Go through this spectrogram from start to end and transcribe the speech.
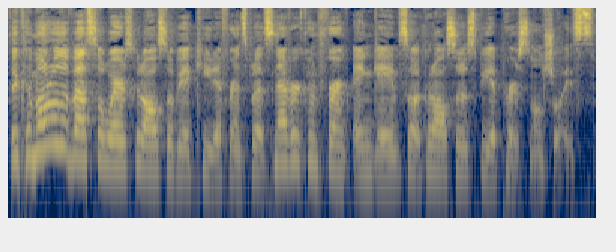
The kimono the vessel wears could also be a key difference, but it's never confirmed in game, so it could also just be a personal choice.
